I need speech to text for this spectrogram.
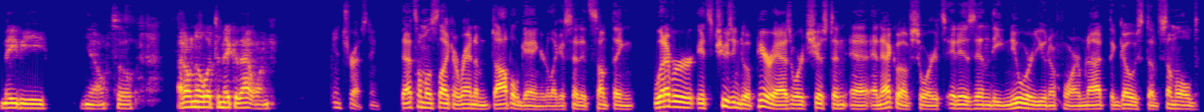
Maybe, you know, so I don't know what to make of that one. Interesting. That's almost like a random doppelganger. Like I said, it's something whatever it's choosing to appear as, or it's just an uh, an echo of sorts, it is in the newer uniform, not the ghost of some old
